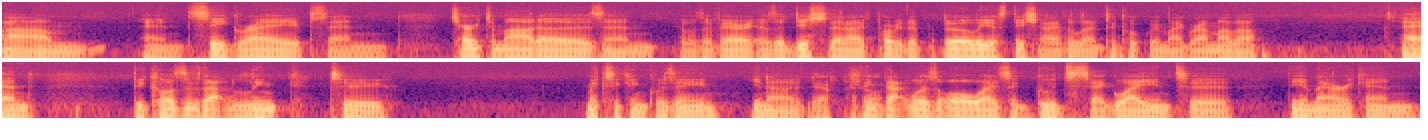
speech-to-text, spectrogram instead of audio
um, and sea grapes and cherry tomatoes and it was a very it was a dish that I've probably the earliest dish I ever learned to cook with my grandmother and because of that link to Mexican cuisine you know Yeah, I sure. think that was always a good segue into the American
